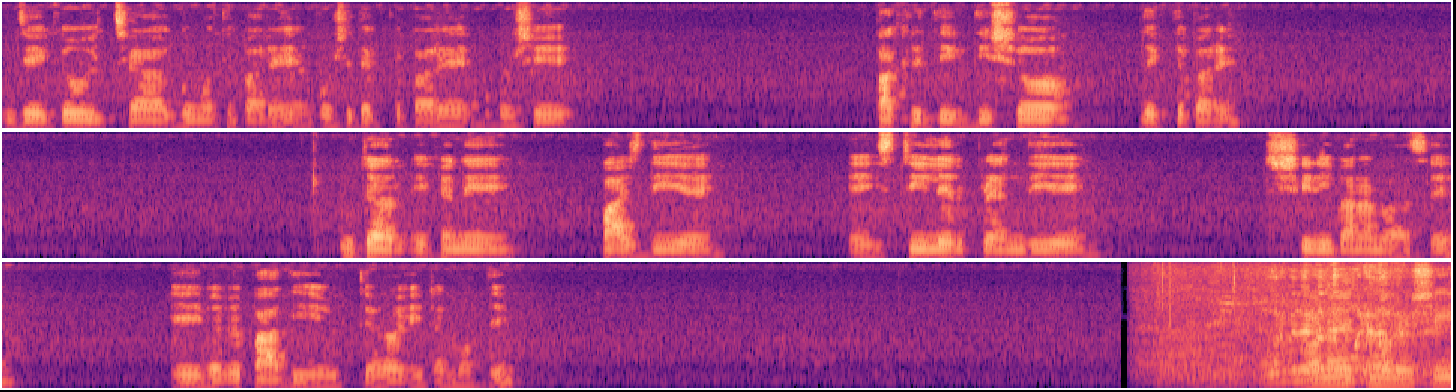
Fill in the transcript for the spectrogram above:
যে কেউ ইচ্ছা ঘুমাতে পারে, বসে থাকতে পারে, বসে প্রাকৃতিক দৃশ্য দেখতে পারে। উঠার এখানে পাশ দিয়ে, এই স্টিলের প্যান দিয়ে সিঁড়ি বানানো আছে। এইভাবে পা দিয়ে উঠতে হয় এটার মধ্যে। অনেক মনীষী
